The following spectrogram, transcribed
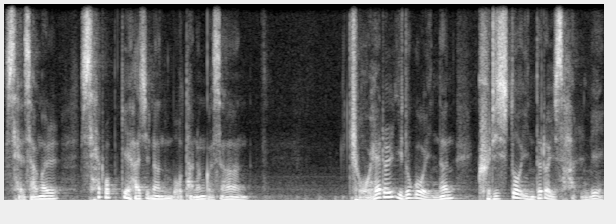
세상을 새롭게 하지는 못하는 것은 교회를 이루고 있는 그리스도인들의 삶이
